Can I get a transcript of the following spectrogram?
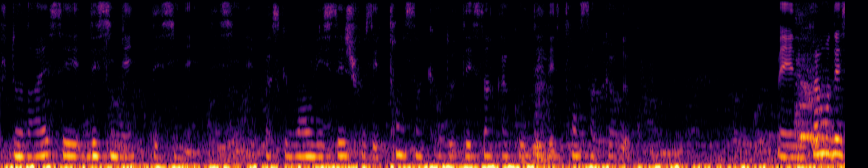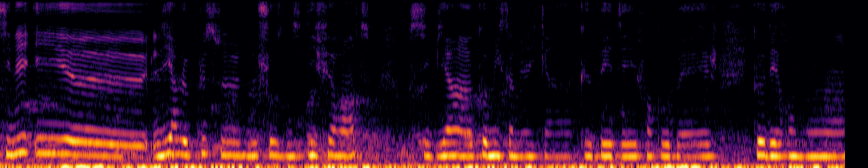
je donnerais, c'est dessiner, dessiner, dessiner. Parce que moi, au lycée, je faisais 35 heures de dessin à côté des 35 heures de cours. Mais vraiment dessiner et euh, lire le plus de choses di- différentes, aussi bien comics américains que BD franco-belges, que des romans,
